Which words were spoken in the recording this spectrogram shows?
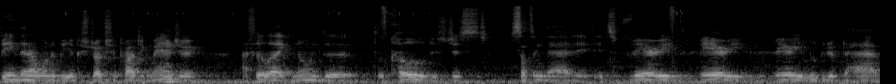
being that I want to be a construction project manager, I feel like knowing the, the code is just something that it, it's very, very, very lucrative to have.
